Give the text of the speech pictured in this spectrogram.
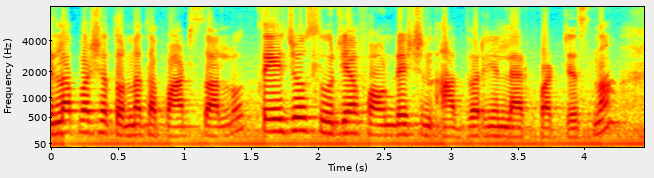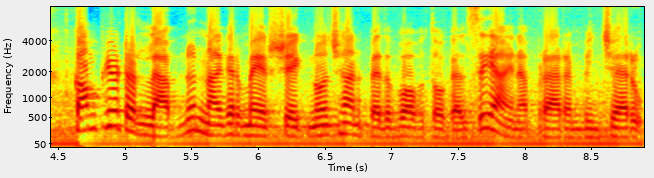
జిల్లా పరిషత్ ఉన్నత పాఠశాలలో తేజో సూర్య ఫౌండేషన్ ఆధ్వర్యంలో ఏర్పాటు చేసిన కంప్యూటర్ ల్యాబ్ను నగర్ మేయర్ షేక్ నోజాన్ పెదబాబుతో కలిసి ఆయన ప్రారంభించారు.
